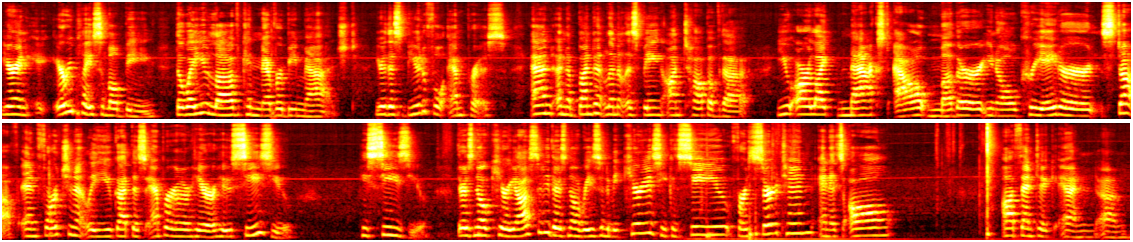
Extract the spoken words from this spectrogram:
You're an irreplaceable being. The way you love can never be matched. You're this beautiful empress and an abundant limitless being on top of that you are like maxed out mother, you know, creator stuff. And fortunately, you got this emperor here who sees you. He sees you. There's no curiosity, there's no reason to be curious. He can see you for certain, and it's all authentic and um,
